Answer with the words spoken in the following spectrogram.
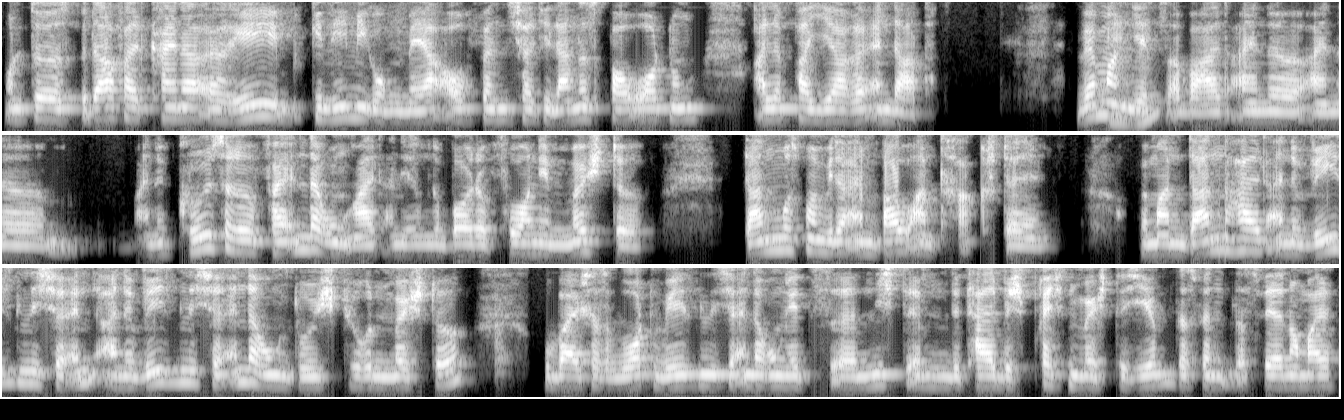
Und äh, es bedarf halt keiner Re-Genehmigung mehr, auch wenn sich halt die Landesbauordnung alle paar Jahre ändert. Wenn man mhm. jetzt aber halt eine, eine, eine größere Veränderung halt an diesem Gebäude vornehmen möchte, dann muss man wieder einen Bauantrag stellen. Wenn man dann halt eine wesentliche, eine wesentliche Änderung durchführen möchte, wobei ich das Wort wesentliche Änderung jetzt äh, nicht im Detail besprechen möchte hier, das wäre das wäre nochmal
